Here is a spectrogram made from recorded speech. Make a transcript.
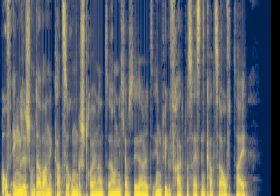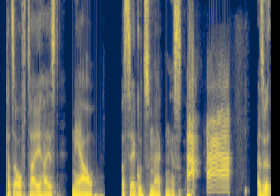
Auf Englisch und da war eine Katze rumgestreunert. Ja, und ich habe sie halt irgendwie gefragt, was heißt eine Katze auf Thai? Katze auf Thai heißt Miau, was sehr gut zu merken ist. Also,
